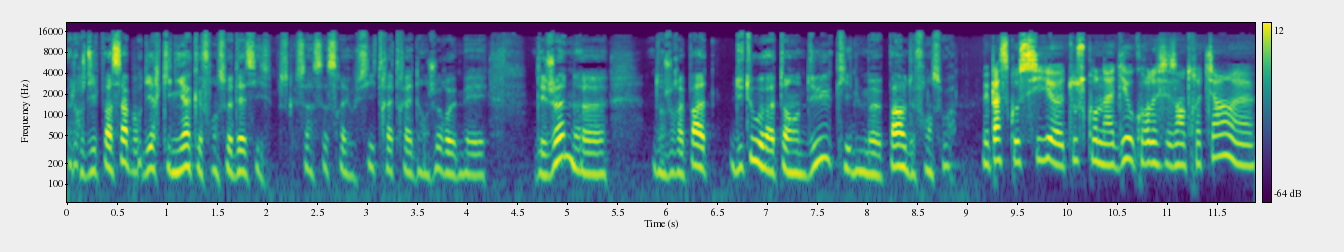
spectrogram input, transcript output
Alors je dis pas ça pour dire qu'il n'y a que François d'Assise, parce que ça, ça serait aussi très très dangereux. Mais des jeunes dont j'aurais pas du tout attendu qu'il me parle de François. Mais parce qu'aussi euh, tout ce qu'on a dit au cours de ces entretiens euh,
